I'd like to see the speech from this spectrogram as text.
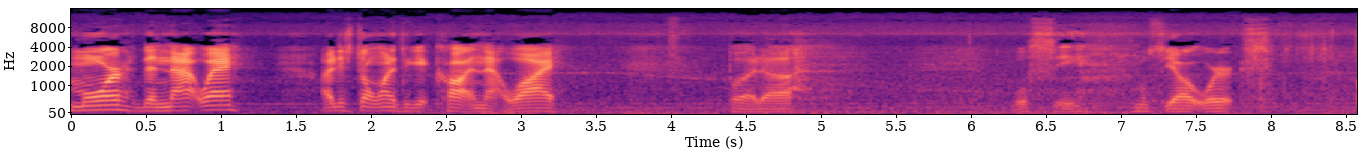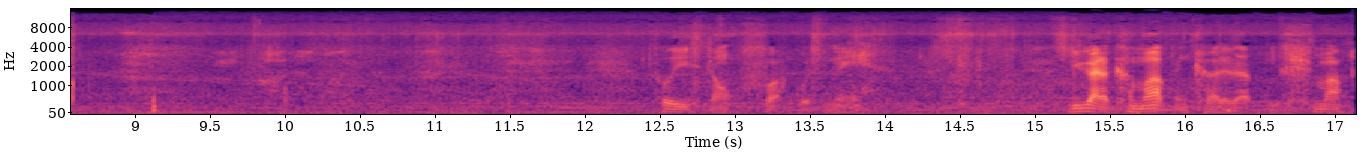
more than that way. I just don't want it to get caught in that Y. But uh, we'll see. We'll see how it works. Please don't fuck with me. You gotta come up and cut it up, you schmuck.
